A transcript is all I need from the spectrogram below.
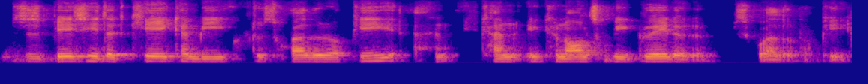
which is basically that k can be equal to square root of p, and it can, it can also be greater than square root of p.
